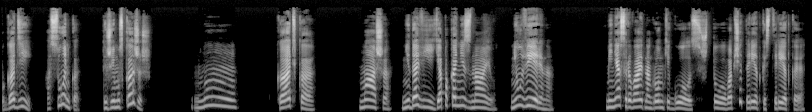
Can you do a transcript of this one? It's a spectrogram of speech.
Погоди, а Сонька? Ты же ему скажешь? Ну, Катька. Маша, не дави, я пока не знаю. Не уверена. Меня срывает на громкий голос, что вообще-то редкость редкая.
